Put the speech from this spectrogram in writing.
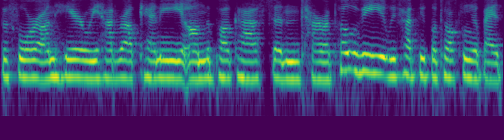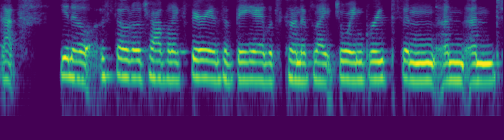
before on here. We had Rob Kenny on the podcast and Tara Povey. We've had people talking about that, you know, solo travel experience of being able to kind of like join groups and and and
